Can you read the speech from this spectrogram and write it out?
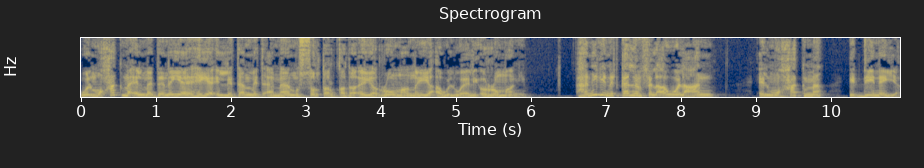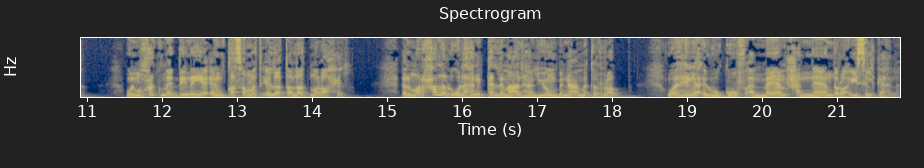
والمحاكمة المدنية هي اللي تمت أمام السلطة القضائية الرومانية أو الوالي الروماني. هنيجي نتكلم في الأول عن المحاكمة الدينية. والمحاكمة الدينية انقسمت إلى ثلاث مراحل. المرحلة الأولى هنتكلم عنها اليوم بنعمة الرب وهي الوقوف أمام حنان رئيس الكهنة.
